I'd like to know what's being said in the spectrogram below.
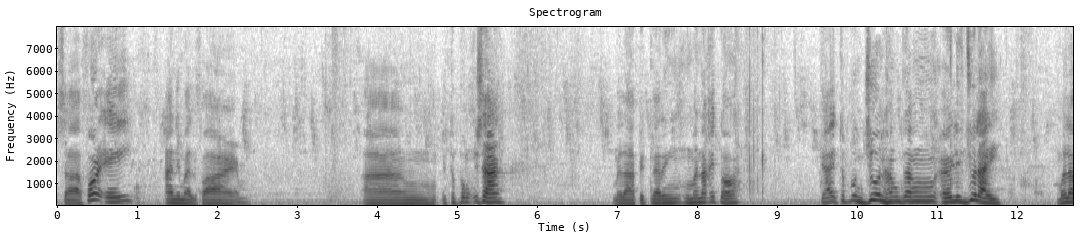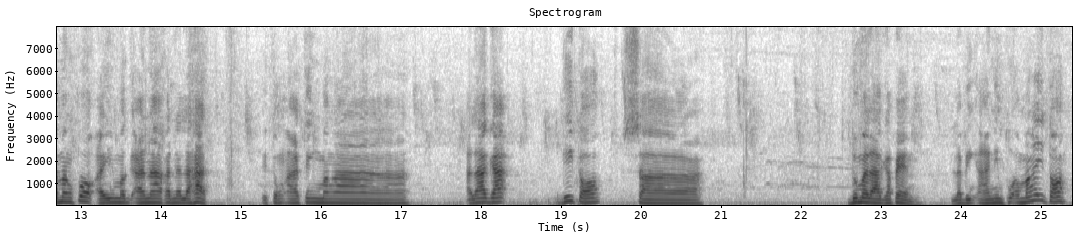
sa 4A Animal Farm. Ang ito pong isa, malapit na rin umanak ito. Kaya ito pong June hanggang early July, malamang po ay mag-anakan na lahat. Itong ating mga alaga dito sa Dumalaga Pen. Labing anim po ang mga ito.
